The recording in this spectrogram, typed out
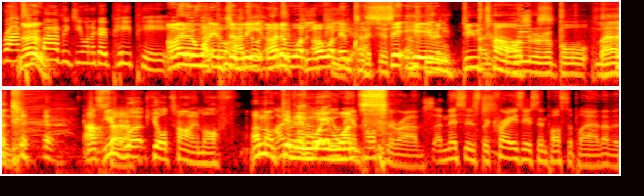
Ravs, No. how badly do you want to go pee pee? I don't want him to leave. I don't want. I want him to just- sit I'm here being and do an tasks. Honourable man. That's you fair. work your time off. I'm not I giving him what he think you're the wants. Imposter, Ravs, and this is the craziest imposter player I've ever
